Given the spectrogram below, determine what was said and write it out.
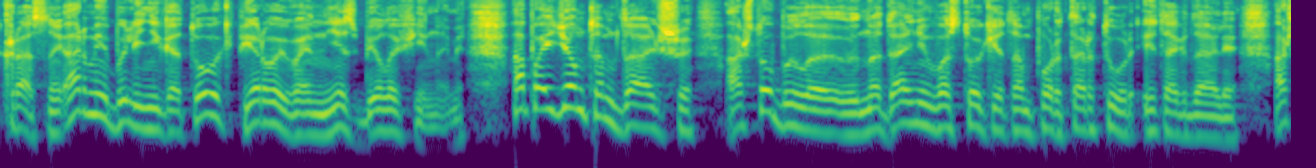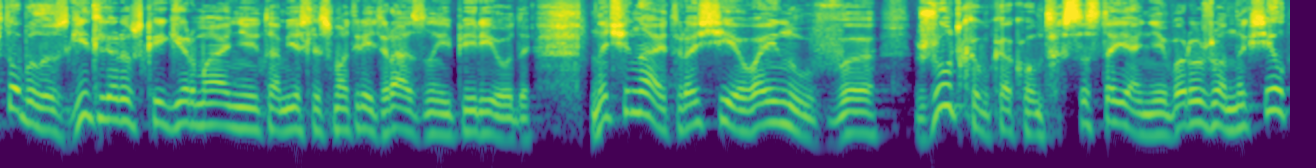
Красной Армии были не готовы к первой войне с белофинами. А пойдем там дальше. А что было на Дальнем Востоке, там Порт-Артур и так далее? А что было с гитлеровской Германией, там, если смотреть разные периоды? Начинает Россия войну в жутком каком-то состоянии вооруженных сил,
